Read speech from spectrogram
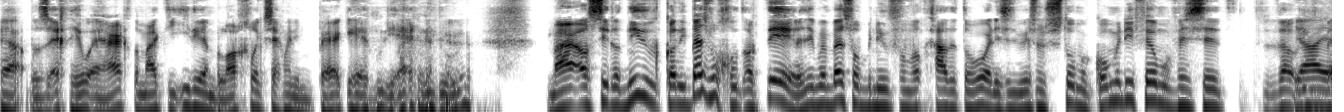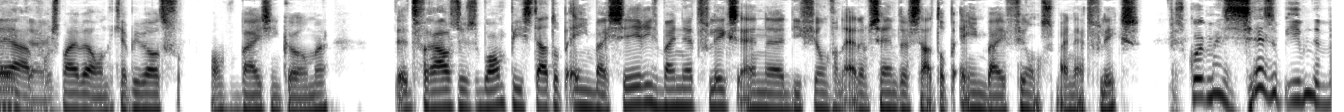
Ja. dat is echt heel erg. Dan maakt hij iedereen belachelijk, zeg maar, die beperking heeft, moet hij echt niet doen. Maar als hij dat niet doet, kan hij best wel goed acteren. Dus ik ben best wel benieuwd van wat gaat het te worden. Is het weer zo'n stomme comedyfilm of is het wel ja, iets ja, beter? ja, volgens mij wel. Want ik heb hier wel eens van voorbij zien komen. Het verhaal is dus One Piece staat op één bij series bij Netflix. En eh, die film van Adam Sandler staat op één bij films bij Netflix. Er scoort maar zes op IMDb.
